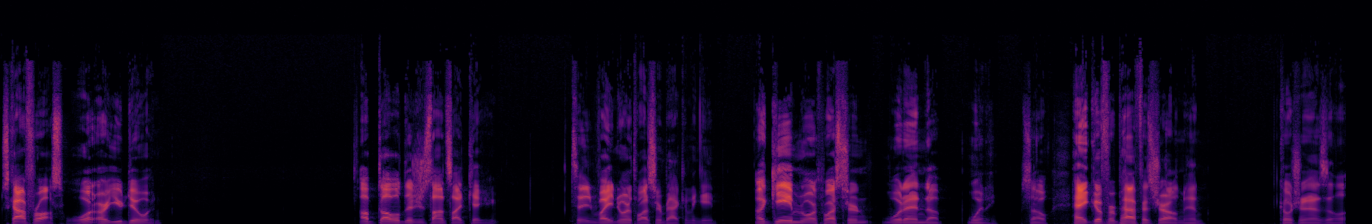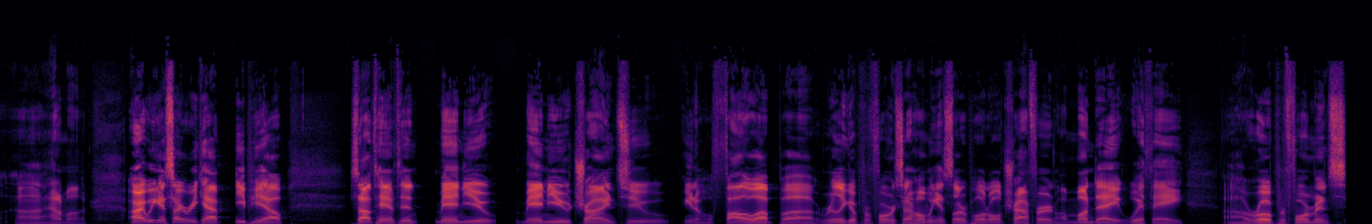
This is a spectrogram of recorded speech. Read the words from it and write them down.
Scott Frost, what are you doing? Up double digits onside kicking to invite Northwestern back in the game. A game Northwestern would end up winning. So hey, good for Pat Fitzgerald, man. Coaching as uh, Adam on. All right, we can start a recap. EPL, Southampton, Man U, Man U trying to you know follow up a really good performance at home against Liverpool at Old Trafford on Monday with a uh, road performance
